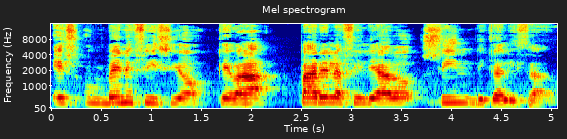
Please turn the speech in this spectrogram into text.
es un beneficio que va para el afiliado sindicalizado.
